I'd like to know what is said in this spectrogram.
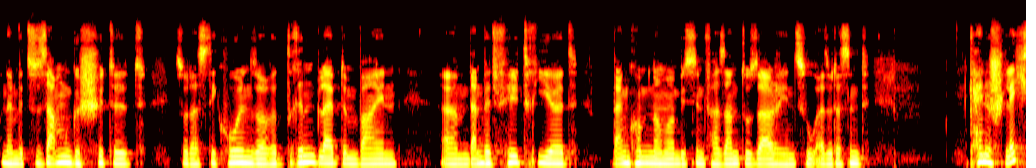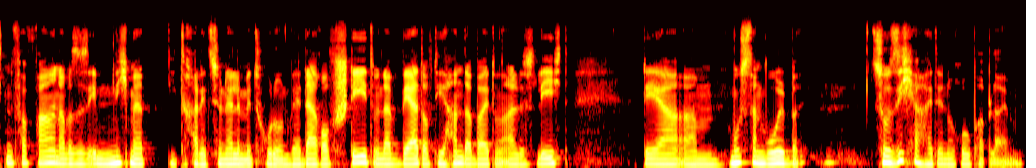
und dann wird zusammengeschüttet, sodass die Kohlensäure drin bleibt im Wein. Ähm, dann wird filtriert, dann kommt nochmal ein bisschen Versanddosage hinzu. Also das sind keine schlechten Verfahren, aber es ist eben nicht mehr die traditionelle Methode. Und wer darauf steht und da Wert auf die Handarbeit und alles legt, der ähm, muss dann wohl zur Sicherheit in Europa bleiben,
